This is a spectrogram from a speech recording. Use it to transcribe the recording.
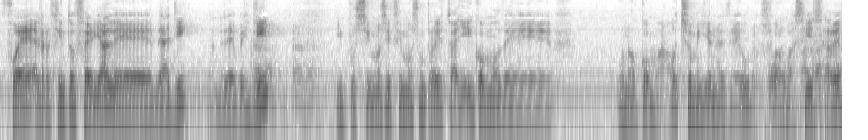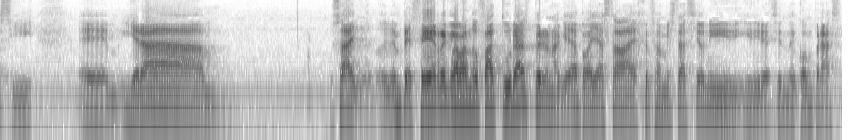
fue el recinto ferial de, allí, de Beijing. Y pusimos, hicimos un proyecto allí como de 1,8 millones de euros o algo así, ¿sabes? Y, eh, y era o sea, empecé reclamando facturas, pero en aquella época ya estaba de jefe de administración y, dirección de compras.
